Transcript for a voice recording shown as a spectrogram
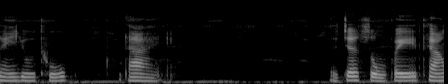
ใน YouTube ได้ หรือจะส่งไปทาง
